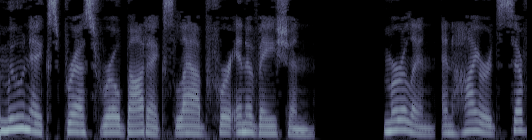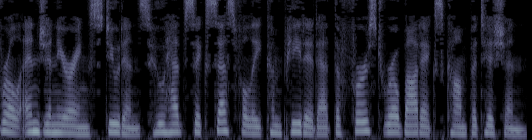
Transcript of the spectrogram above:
Moon Express Robotics Lab for Innovation. Merlin and hired several engineering students who had successfully competed at the first robotics competition.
